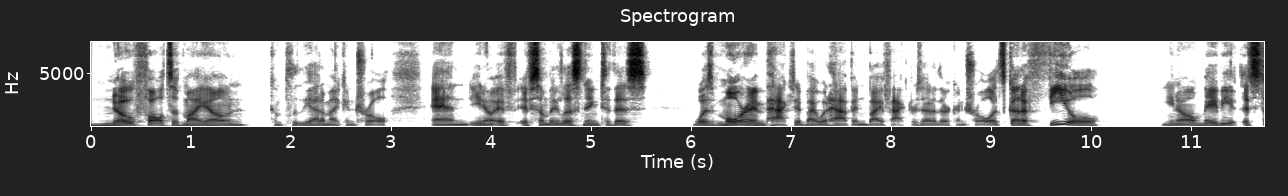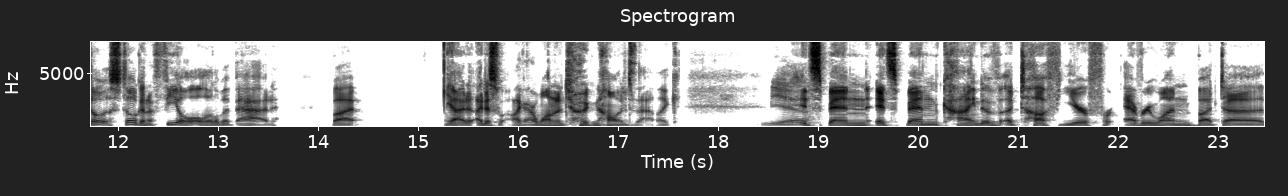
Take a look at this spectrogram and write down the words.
no fault of my own completely out of my control. And you know if if somebody listening to this was more impacted by what happened by factors out of their control it's going to feel you know maybe it's still still going to feel a little bit bad. But yeah I, I just like i wanted to acknowledge that like Yeah. it's been it's been kind of a tough year for everyone but uh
